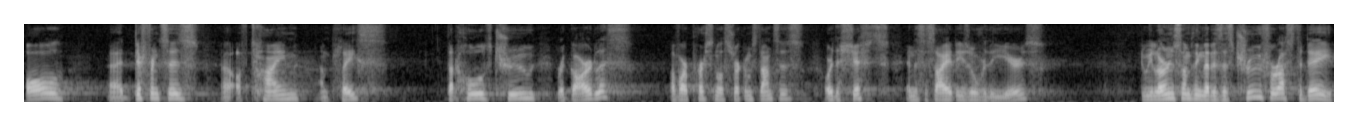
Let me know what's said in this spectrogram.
all uh, differences uh, of time and place, that holds true regardless of our personal circumstances or the shifts in the societies over the years? Do we learn something that is as true for us today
